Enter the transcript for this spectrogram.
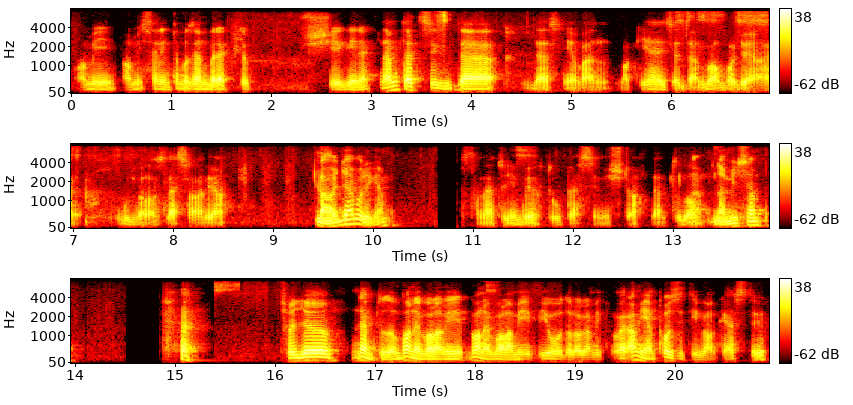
ami, ami szerintem az emberek többségének nem tetszik, de, de ezt nyilván aki helyzetben van, vagy olyan úgy van, az leszárja. Nagyjából igen. Aztán lehet, hogy én vagyok túl pessimista, nem tudom. Nem, nem hiszem. Úgyhogy nem tudom, van-e valami, van-e valami jó dolog, amit, mert amilyen pozitívan kezdtük,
